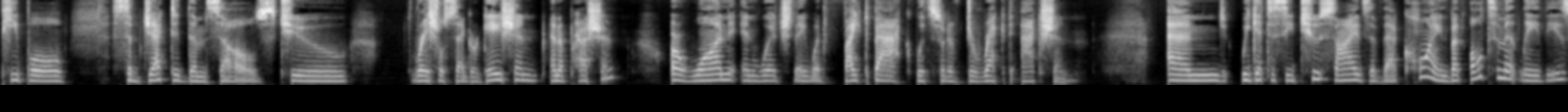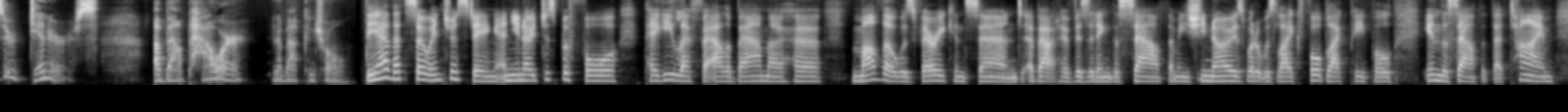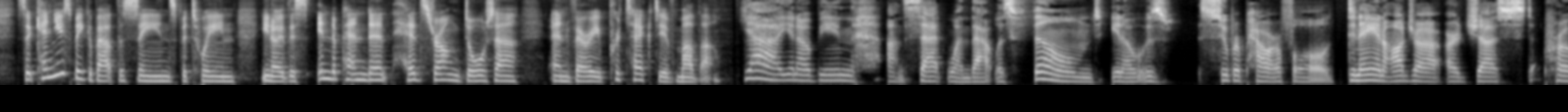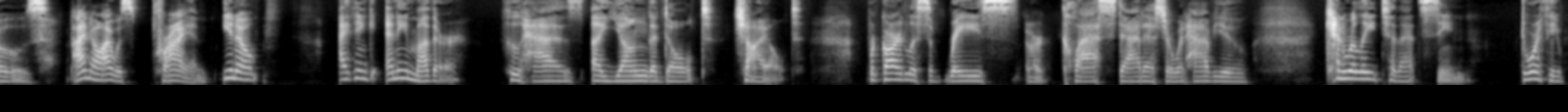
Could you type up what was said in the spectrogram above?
people subjected themselves to racial segregation and oppression, or one in which they would fight back with sort of direct action. And we get to see two sides of that coin, but ultimately, these are dinners about power and about control. Yeah, that's so interesting. And, you know, just before Peggy left for Alabama, her mother was very concerned about her visiting the South. I mean, she knows what it was like for Black people in the South at that time. So, can you speak about the scenes between, you know, this independent, headstrong daughter and very protective mother? Yeah, you know, being on set when that was filmed, you know, it was super powerful. Denée and Audra are just pros. I know I was crying. You know, I think any mother who has a young adult child, regardless of race or class status or what have you, can relate to that scene. Dorothy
